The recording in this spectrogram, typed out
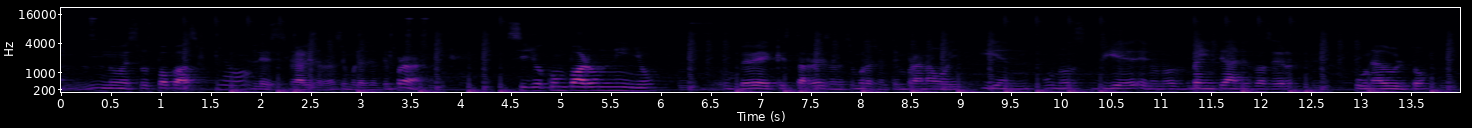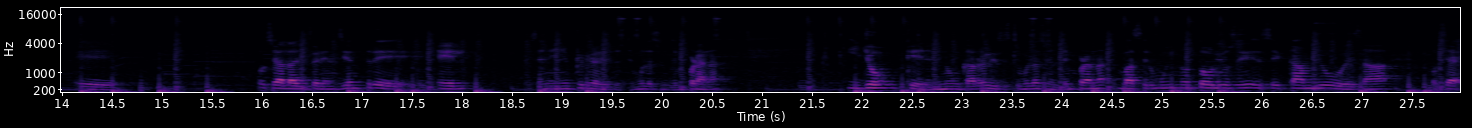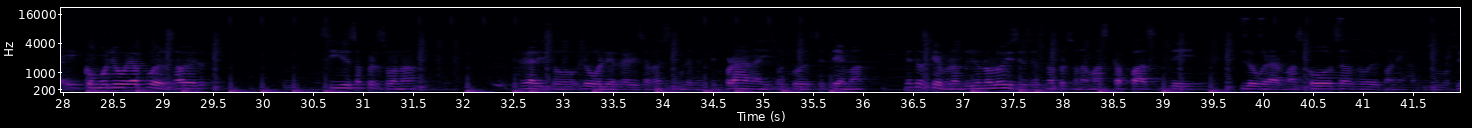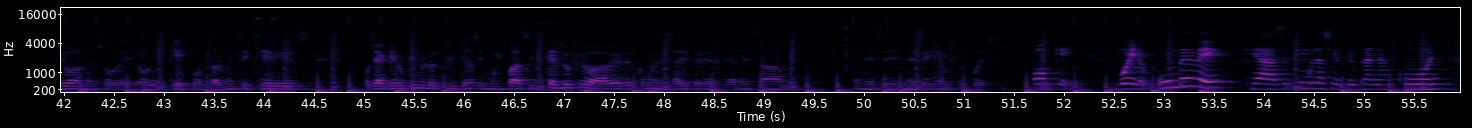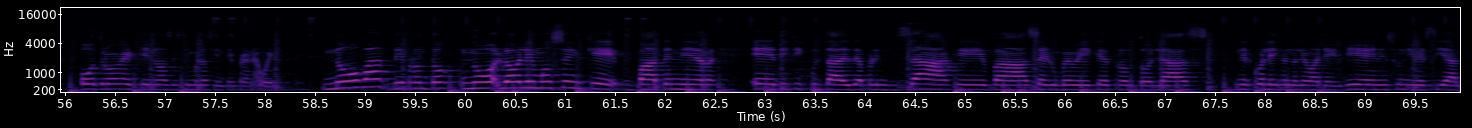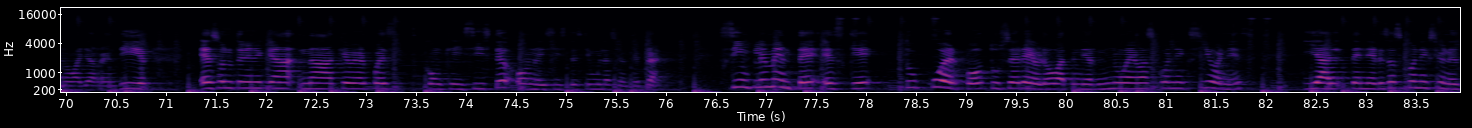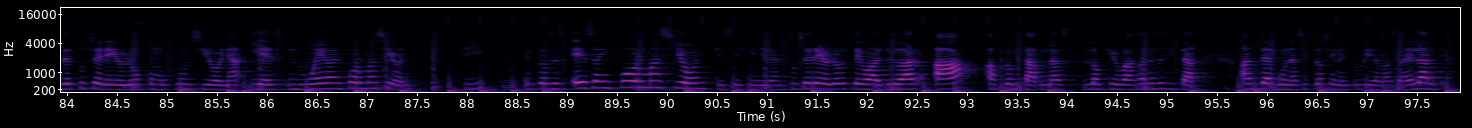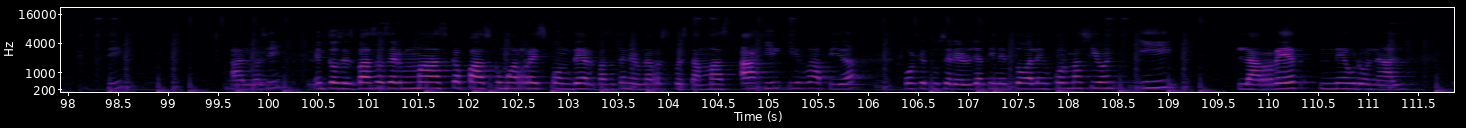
nuestros papás no. les realizaron estimulación temprana. Si yo comparo un niño un bebé que está realizando estimulación temprana hoy y en unos 10, en unos 20 años va a ser un adulto. Eh, o sea, la diferencia entre él, ese niño que realizó estimulación temprana, y yo, que nunca realicé estimulación temprana, va a ser muy notorio ese, cambio o esa... O sea, eh, ¿cómo yo voy a poder saber si esa persona realizó, luego le realizaron estimulación temprana, hizo todo este tema Mientras que de pronto yo no lo hice, o sea, es una persona más capaz de lograr más cosas o de manejar sus emociones o de, o de qué puntualmente qué es. O sea, quiero que me lo expliques así muy fácil, qué es lo que va a haber como en esa diferencia, en, esa, en, ese, en ese ejemplo, pues. Ok, bueno, un bebé que hace estimulación temprana con otro bebé que no hace estimulación temprana, bueno, no va de pronto, no lo hablemos en que va a tener eh, dificultades de aprendizaje, va a ser un bebé que de pronto las, en el colegio no le vaya a ir bien, en su universidad no vaya a rendir. Eso no tiene que, nada que ver pues con que hiciste o no hiciste estimulación temprana. Simplemente es que tu cuerpo, tu cerebro va a tener nuevas conexiones y al tener esas conexiones de tu cerebro, cómo funciona y es nueva información, ¿sí? Entonces esa información que se genera en tu cerebro te va a ayudar a afrontar las, lo que vas a necesitar ante alguna situación en tu vida más adelante. ¿sí? algo así. Entonces vas a ser más capaz como a responder, vas a tener una respuesta más ágil y rápida porque tu cerebro ya tiene toda la información y la red neuronal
